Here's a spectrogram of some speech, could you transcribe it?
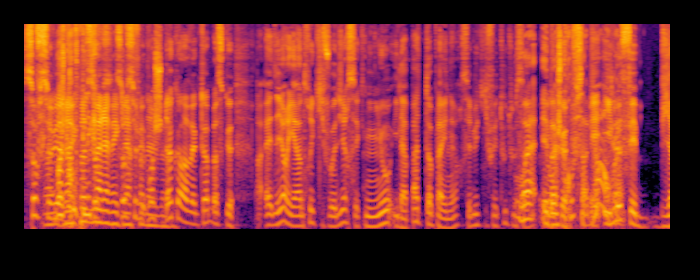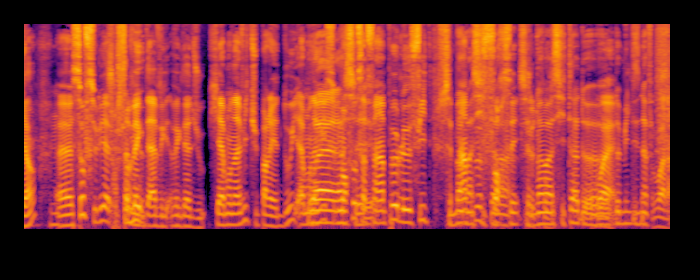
Sauf Ouais, celui moi, de les- mal avec sauf celui- Moi, je suis d'accord avec toi parce que. Et d'ailleurs, il y a un truc qu'il faut dire c'est que Nino, il a pas de top liner. C'est lui qui fait tout tout seul. ouais, et Donc, je trouve ça et bien. en il le fait bien, Mm. euh, sauf celui avec, avec, avec Dadju, qui à mon avis, tu parlais de douille, à mon Ouais, avis, ce morceau, ça fait un peu le fit. C'est un peu forcé, C'est le. Mamacita de Ouais. 2019. Voilà.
